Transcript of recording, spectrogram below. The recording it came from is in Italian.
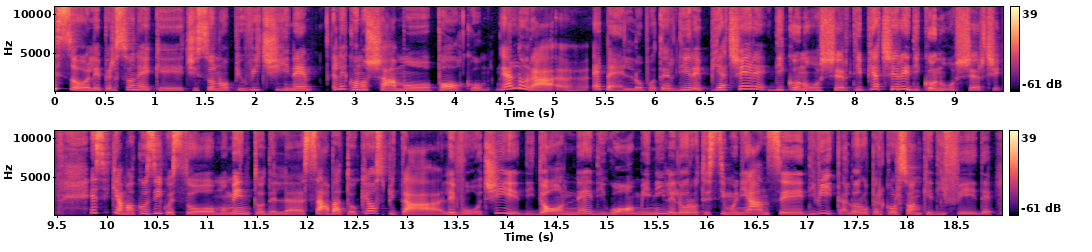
spesso le persone che ci sono più vicine le conosciamo poco e allora eh, è bello poter dire piacere di conoscerti, piacere di conoscerci. E si chiama così questo momento del sabato che ospita le voci di donne, di uomini, le loro testimonianze di vita, il loro percorso anche di fede.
